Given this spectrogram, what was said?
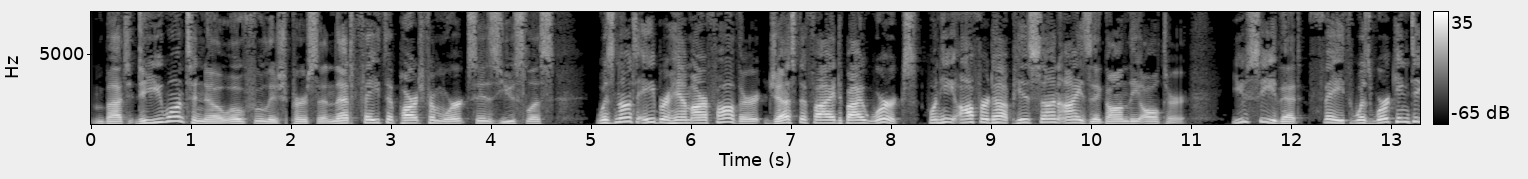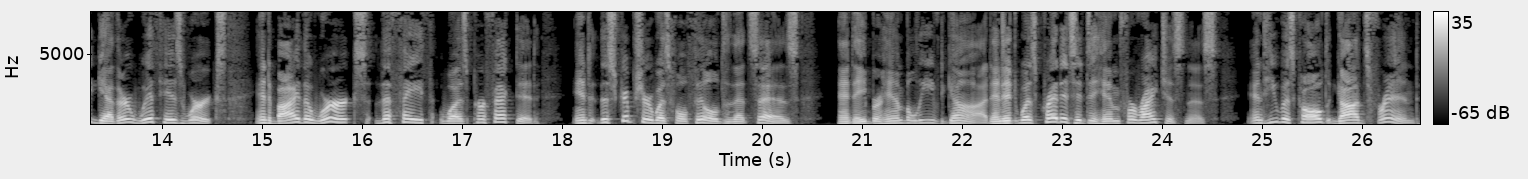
But do you want to know, O foolish person, that faith apart from works is useless? Was not Abraham our father justified by works when he offered up his son Isaac on the altar? You see that faith was working together with his works, and by the works the faith was perfected. And the scripture was fulfilled that says, And Abraham believed God, and it was credited to him for righteousness and he was called God's friend.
